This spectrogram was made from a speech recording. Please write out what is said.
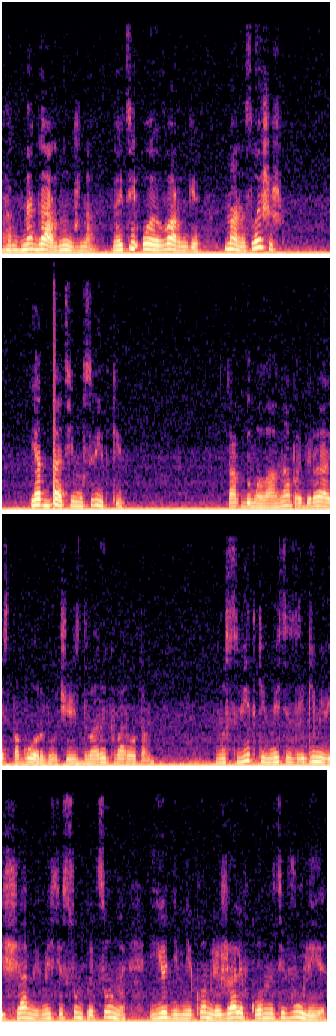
Рангнагар нужно найти Оэ Варнге. Мана, слышишь? И отдать ему свитки. Так думала она, пробираясь по городу, через дворы к воротам. Но свитки вместе с другими вещами, вместе с сумкой Цунны ее дневником лежали в комнате в Улии.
